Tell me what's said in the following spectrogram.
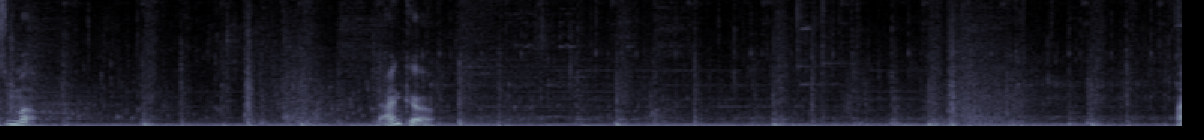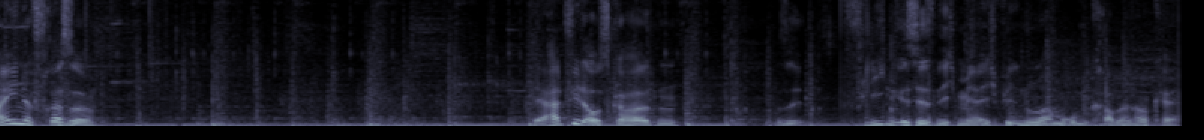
Könntest du mal... Danke. Eine Fresse. Der hat viel ausgehalten. Also, fliegen ist jetzt nicht mehr. Ich bin nur am rumkrabbeln. Okay.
